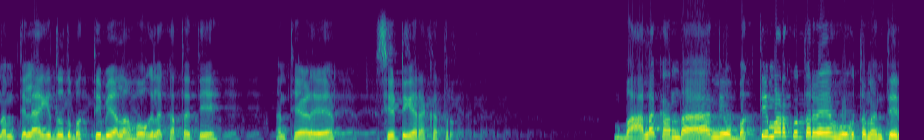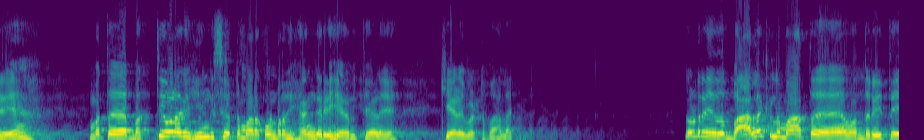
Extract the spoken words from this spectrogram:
ನಮ್ಮ ತಲೆಯಾಗಿದ್ದದ್ದು ಭಕ್ತಿ ಬಿ ಎಲ್ಲ ಹೋಗ್ಲಕ್ಕತ್ತೈತಿ ಅಂಥೇಳಿ ಸಿಟ್ಟಿಗೆರಕತ್ರು ಬಾಲಕ ಅಂದ, ನೀವು ಭಕ್ತಿ ಮಾಡ್ಕೋತಾರೆ ಹೋಗ್ತಾನಂತೀರಿ ಮತ್ತೆ ಭಕ್ತಿ ಒಳಗೆ ಹಿಂಗೆ ಸಿಟ್ಟು ಮಾಡ್ಕೊಂಡ್ರೆ ಹೆಂಗ್ರಿ? ಅಂತೇಳಿ ಕೇಳಿಬಿಟ್ಟು ಬಾಲಕ. ನೋಡ್ರಿ, ಇದು ಬಾಲಕನ ಮಾತು ಒಂದು ರೀತಿ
